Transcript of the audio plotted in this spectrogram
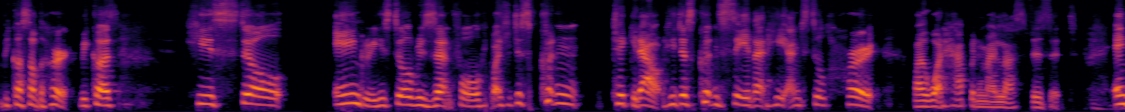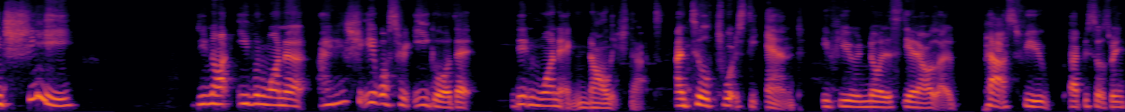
because of the hurt, because he's still angry, he's still resentful, but he just couldn't take it out. He just couldn't say that, hey, I'm still hurt by what happened in my last visit. Mm-hmm. And she did not even want to, I think she, it was her ego that didn't want to acknowledge that until towards the end. If you noticed, you know, like past few episodes when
